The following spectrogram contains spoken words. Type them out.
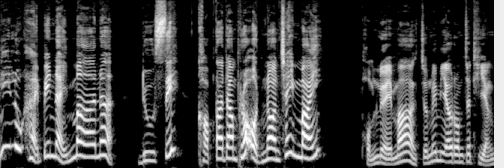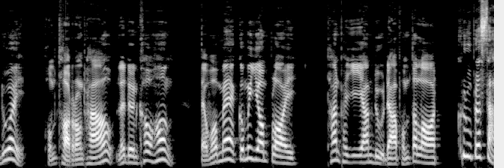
นี่ลูกหายไปไหนมาน่ะ ดูสิขอบตาดำเพราะอดนอนใช่ไหม ผมเหนื่อยมากจนไม่มีอารมณ์จะเถียงด้วย ผมถอดรองเท้าและเดินเข้าห้อง แต่ว่าแม่ก็ไม่ยอมปล่อย ท่านพยายามดุด่าผมตลอด ครูประษา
